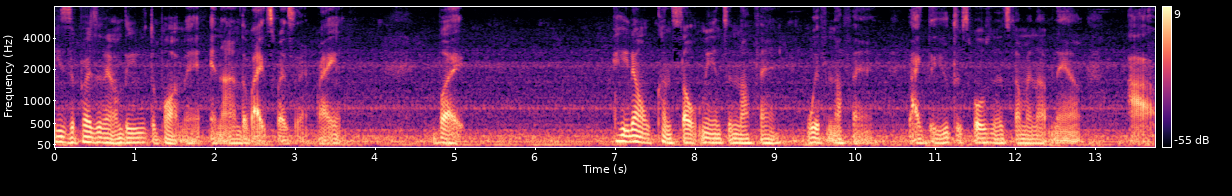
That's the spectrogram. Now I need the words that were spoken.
he's the president of the youth department and I'm the vice president, right? But he don't consult me into nothing with nothing. Like the youth explosion is coming up now. I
